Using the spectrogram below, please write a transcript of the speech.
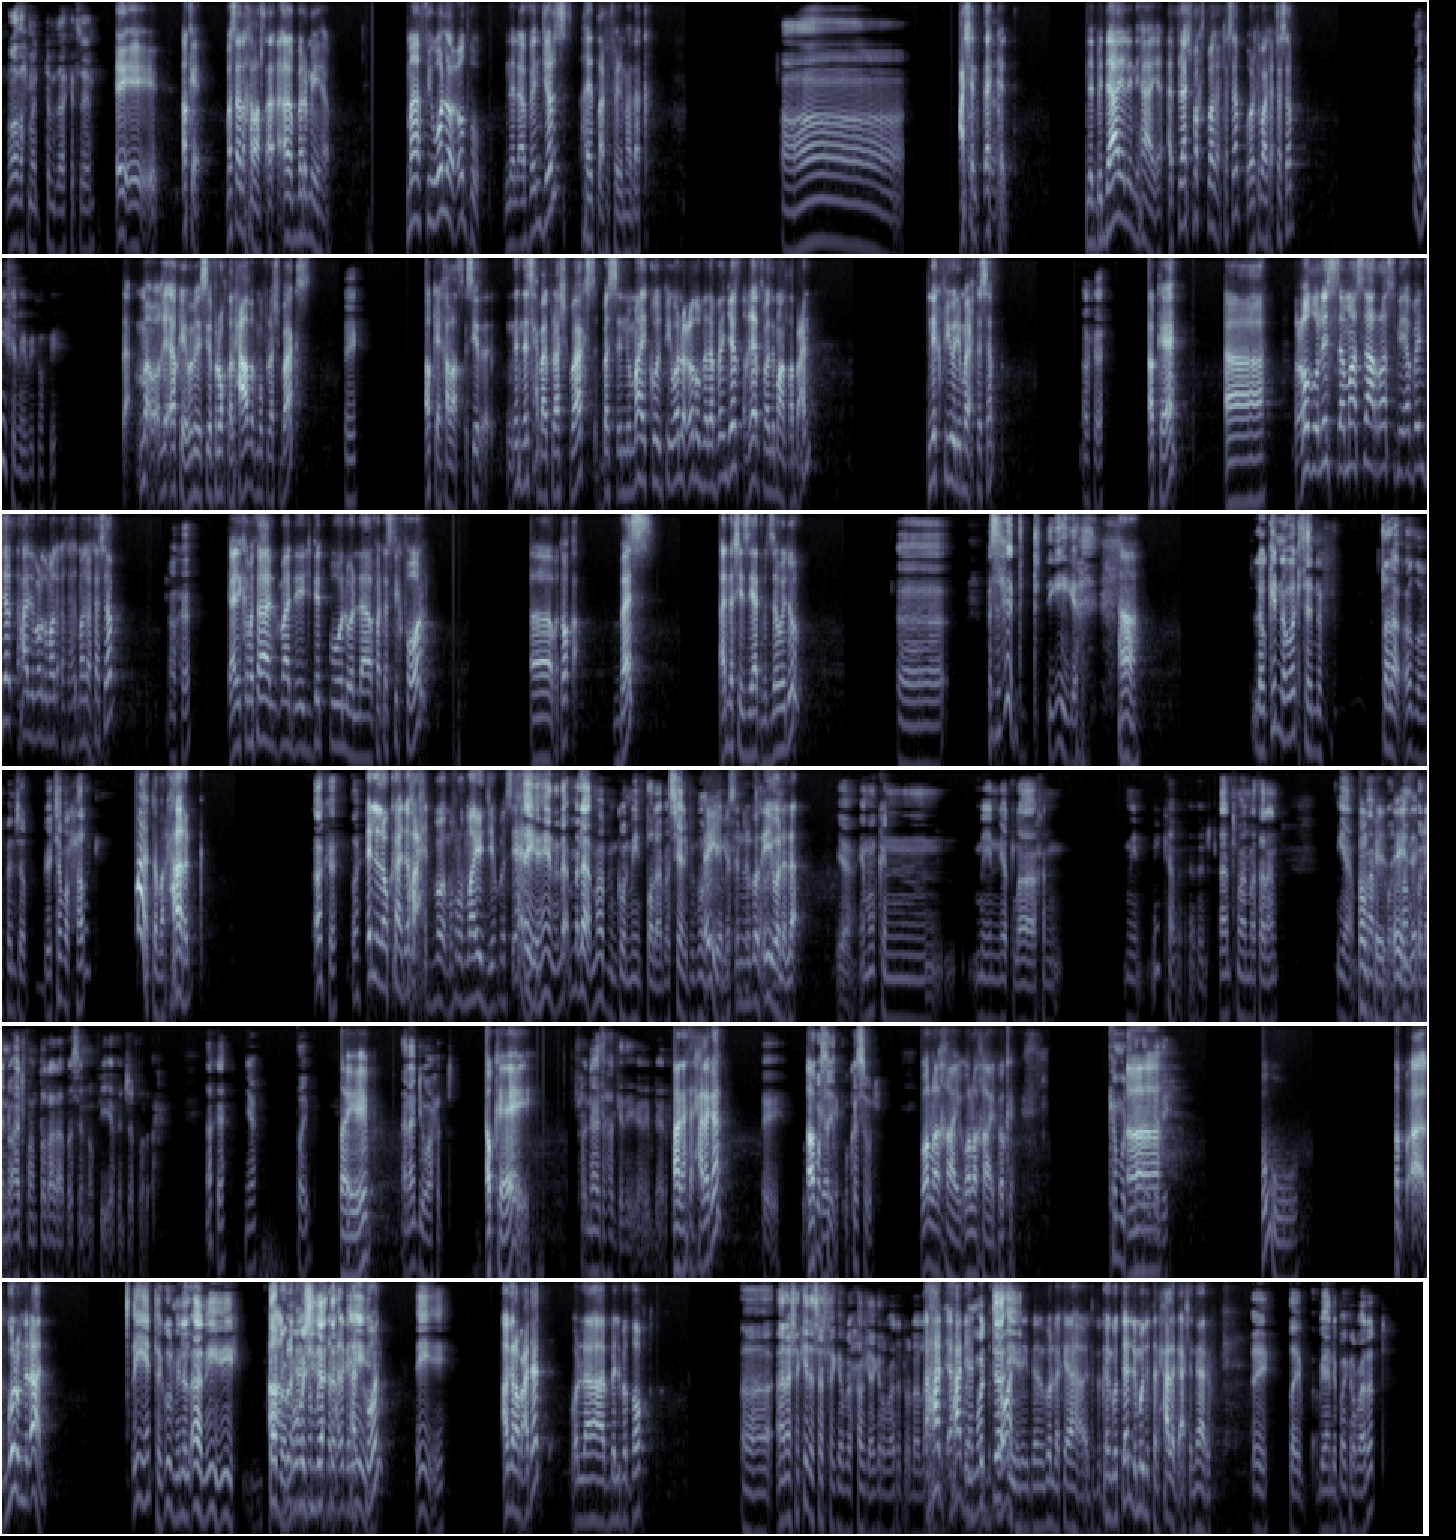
واضح ما انت مذاكر زين اي اي اي okay بس أنا خلاص برميها ما في ولا عضو من ال Avengers هيطلع في الفيلم هذاك. آه. عشان. تتاكد من البداية للنهاية. ال flashbacks تبغى تحتسب ولا تبغى تحتسب؟ لا 100% بيكون فيه. لا ما okay ما يصير في الوقت الحاضر مو flashbacks؟ إيه. okay خلاص يصير نسحب على ال flashbacks بس إنه ما يكون في ولا عضو من ال Avengers غير سبايدر مان طبعا. نيك فيوري ما يحتسب. okay. okay. آه عضو لسه ما صار رسمي Avenger هذه برضو ما ما تحتسب okay. يعني كمثال ما أدري يجي Deadpool ولا Fantastic Four آه أتوقع. بس عندك شيء زيادة بتزوده؟ آه بس الحين دقيقة. ها لو قلنا وقتها إنه طلع عضو Avenger بيعتبر حرق؟ ما يعتبر حرق. أوكي طيب. إلا لو كان واحد المفروض ما يجي بس يعني. اي هنا لا ما- لا ما بنقول مين طلع بس يعني بنقول اي بس نقول اي ولا يعني. لا. يا يعني ممكن مين يطلع خن مين مين كان في افنجر؟ انت مان مثلا. يا ما ممكن، بنقول إيه، ما بنقول. إنه انت مان طلع لا بس إنه في افنجر طلع. أوكي يا طيب. طيب. أنا عندي واحد. أوكي. نهاية الحلقة دي يعني بنعرف أنا تحت الحلقة؟ إيه. بسيط أوكي. وكسول. والله خايف والله خايف أوكي. كم مدة آه. دي؟ أوه. طب آه، قولوا من الآن. إي أنت قول من الآن. إي إي. آه، طبعا مو مدة الحلقة إي. حتكون إي إي. اقرب عدد ولا بال- بالضبط؟ آه أنا عشان كذا سالتك قبل الحلقة اقرب عدد ولا لا؟ هذه هذه بالثواني إيه. نقول لك إياها. كان قلت لي مدة الحلقة عشان نعرف. إيه طيب يعني بقرب عدد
